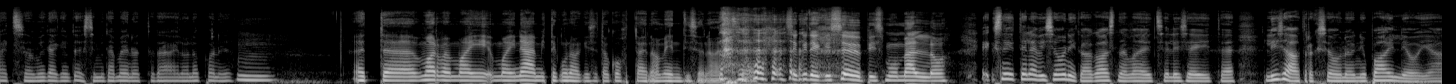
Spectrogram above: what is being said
et see on midagi tõesti, mida meenutada elu lõpuni. Mm.. Et äh, ma arvan, ma ei, ma ei näe mitte kunagi seda kohta enam endisena, et see, see kuidagi sööbis mu mällu. eks neid televisiooniga kaasnevaid selliseid äh, lisaatraktsioone on ju palju ja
